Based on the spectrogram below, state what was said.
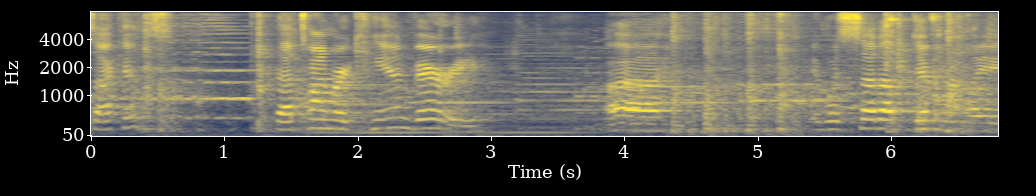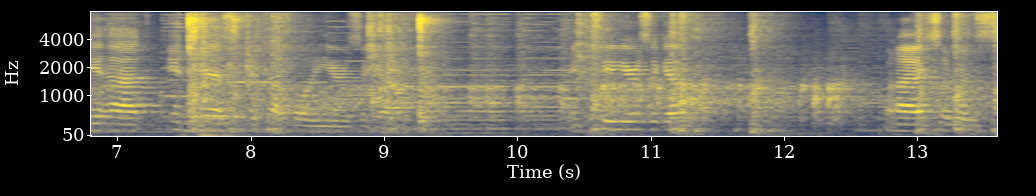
Seconds. That timer can vary. Uh, it was set up differently at in this a couple of years ago. And two years ago. When I actually was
